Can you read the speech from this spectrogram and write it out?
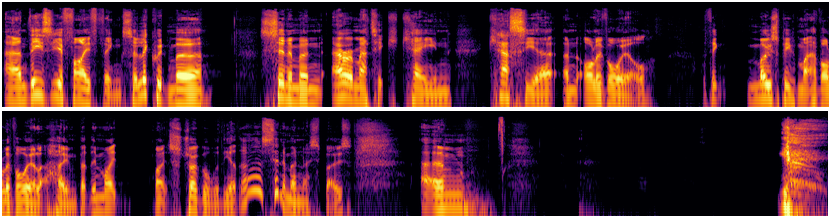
And these are your five things: so liquid myrrh, cinnamon, aromatic cane, cassia, and olive oil. I think most people might have olive oil at home, but they might might struggle with the other. Oh, cinnamon, I suppose. Um,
